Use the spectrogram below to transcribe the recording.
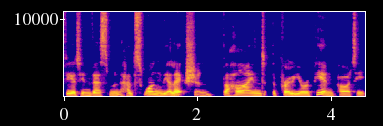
Fiat investment had swung the election behind the pro-European party.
